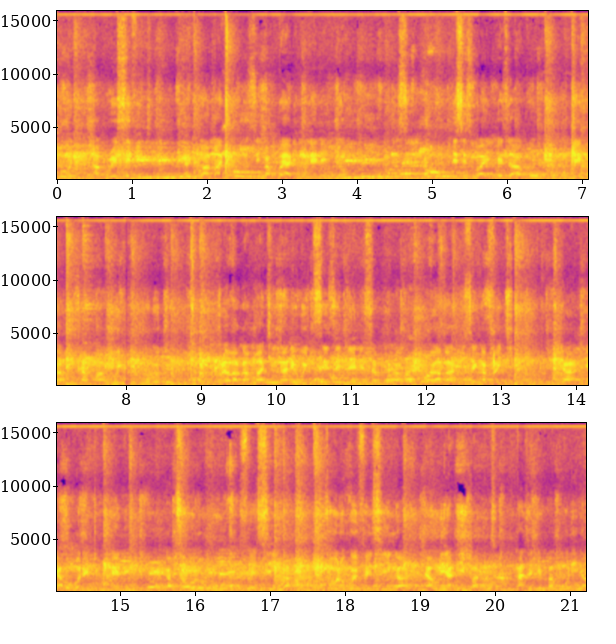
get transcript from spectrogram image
good aggressivity yali wamaanyi okumusinga kuba yali munene nnyo nsizibwa ngezaako okuteeka ku samwabwe egogoto okulaba nga matinga ne wikises ennene samwabwe baba bampise nga faiti ya opponent munene nga tusobola okufeesinga tusobola okwefeesinga nawulira impact nga nze gye mbamuwulira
